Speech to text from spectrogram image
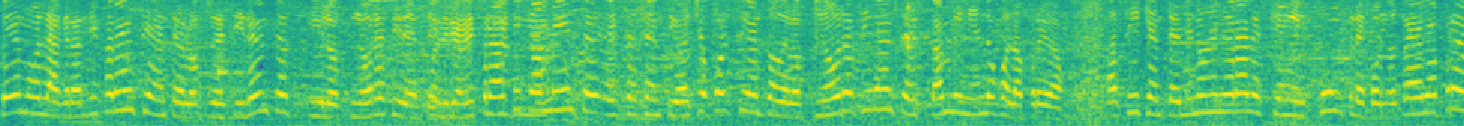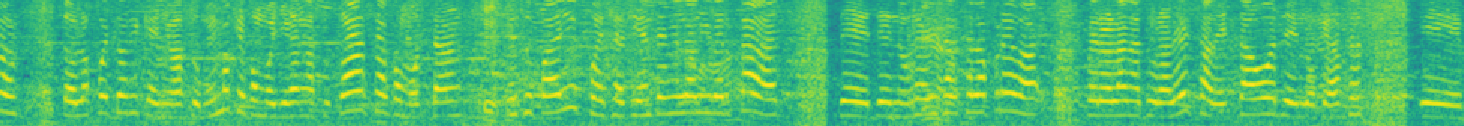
vemos la gran diferencia entre los residentes y los no residentes. Prácticamente el 68% de los no residentes están viniendo con la prueba. Así que en términos generales, quien incumple cuando trae la prueba son los puertorriqueños. Asumimos que como llegan a su casa, como están Sí. en su país, pues se sienten en la libertad de, de no realizarse la prueba, pero la naturaleza de esta orden lo que hace es eh,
